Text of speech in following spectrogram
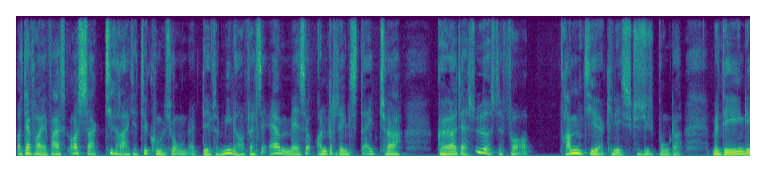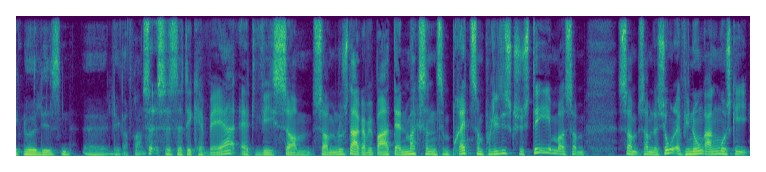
Og derfor har jeg faktisk også sagt direkte til kommissionen, at det efter min opfattelse er en masse underlings, der ikke tør gøre deres yderste for at fremme de her kinesiske synspunkter, men det er egentlig ikke noget, ledelsen øh, lægger frem. Så, så, så det kan være, at vi som, som nu snakker vi bare Danmark sådan, som bredt som politisk system og som, som, som nation, at vi nogle gange måske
